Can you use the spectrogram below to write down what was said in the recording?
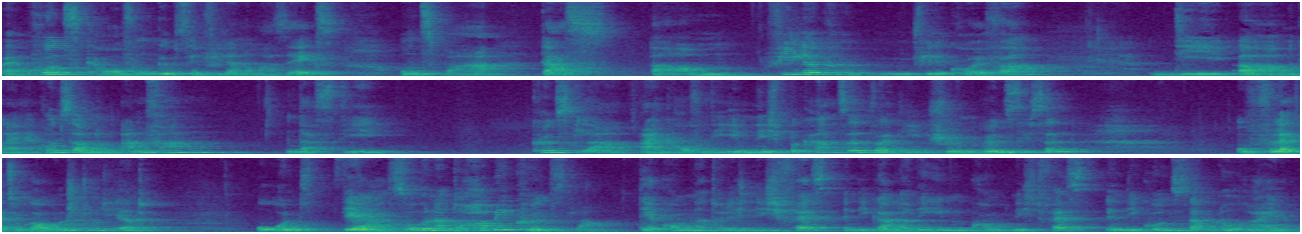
Beim Kunstkaufen gibt es den Fehler Nummer 6 und zwar, dass ähm, viele, viele Käufer, die äh, mit einer Kunstsammlung anfangen, dass die Künstler einkaufen, die eben nicht bekannt sind, weil die schön günstig sind und vielleicht sogar unstudiert. Und der sogenannte Hobbykünstler, der kommt natürlich nicht fest in die Galerien, kommt nicht fest in die Kunstsammlung rein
